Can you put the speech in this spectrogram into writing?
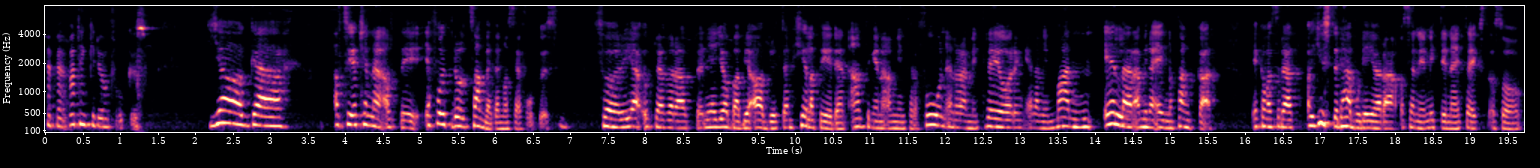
Peppe, vad tänker du om fokus? Jag... Uh, alltså jag känner alltid... Jag får lite dåligt samvete när jag säger fokus. Mm. För jag upplever att när jag jobbar blir jag avbruten hela tiden, antingen av min telefon, eller av min treåring, eller av min man, eller av mina egna tankar. Jag kan vara sådär att oh, just det, det här borde jag göra, och sen är jag mitt inne i text och så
